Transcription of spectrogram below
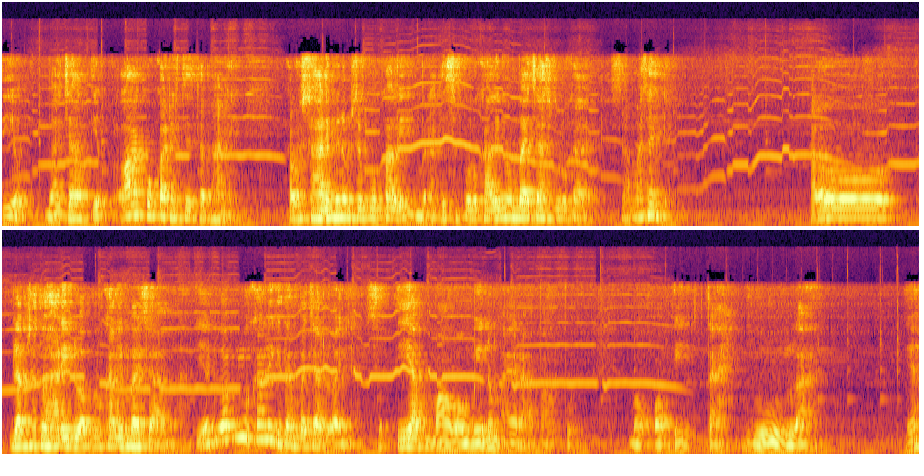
tiup baca tiup. Lakukan itu setiap hari. Kalau sehari minum 10 kali berarti 10 kali membaca 10 kali sama saja. Kalau dalam satu hari 20 kali baca apa ya 20 kali kita baca doanya setiap mau meminum air apa pun mau kopi teh gula ya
